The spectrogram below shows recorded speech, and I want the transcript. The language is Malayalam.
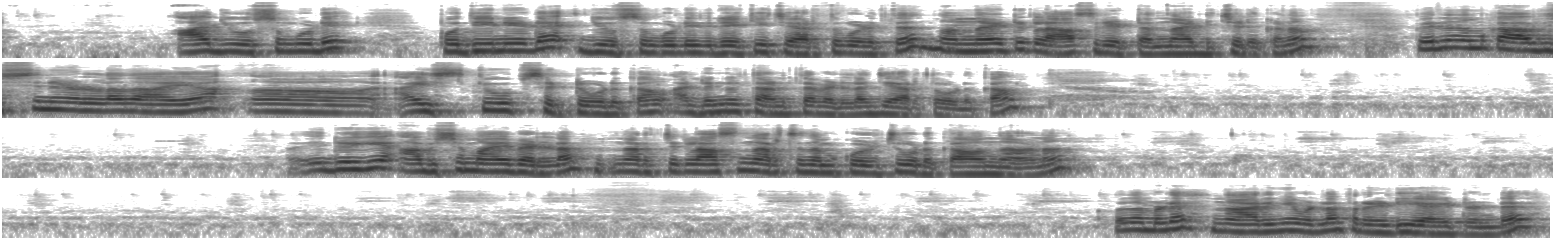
ആ ജ്യൂസും കൂടി പുതിനയുടെ ജ്യൂസും കൂടി ഇതിലേക്ക് ചേർത്ത് കൊടുത്ത് നന്നായിട്ട് ഗ്ലാസ്സിലിട്ടൊന്ന് അടിച്ചെടുക്കണം. പിന്നെ നമുക്ക് ആവശ്യത്തിനുള്ളതായ ഐസ് ക്യൂബ്സ് ഇട്ട് കൊടുക്കാം. അല്ലെങ്കിൽ തണുത്ത വെള്ളം ചേർത്ത് കൊടുക്കാം. ഇതിലേക്ക് ആവശ്യമായ വെള്ളം നിറച്ച് ഗ്ലാസ് നിറച്ച് നമുക്ക് ഒഴിച്ചു കൊടുക്കാവുന്നതാണ്. അപ്പോൾ നമ്മുടെ നാരങ്ങ വെള്ളം റെഡി ആയിട്ടുണ്ട്.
